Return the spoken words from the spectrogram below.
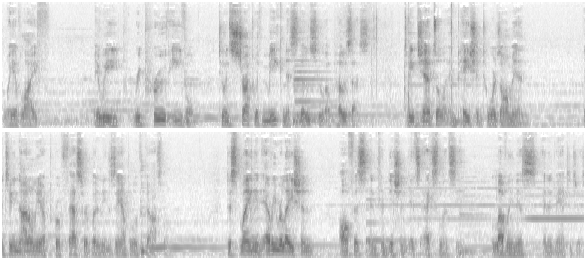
way of life. May we reprove evil, to instruct with meekness those who oppose us, to be gentle and patient towards all men, and to be not only a professor but an example of the gospel, displaying in every relation, office, and condition its excellency, loveliness, and advantages.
